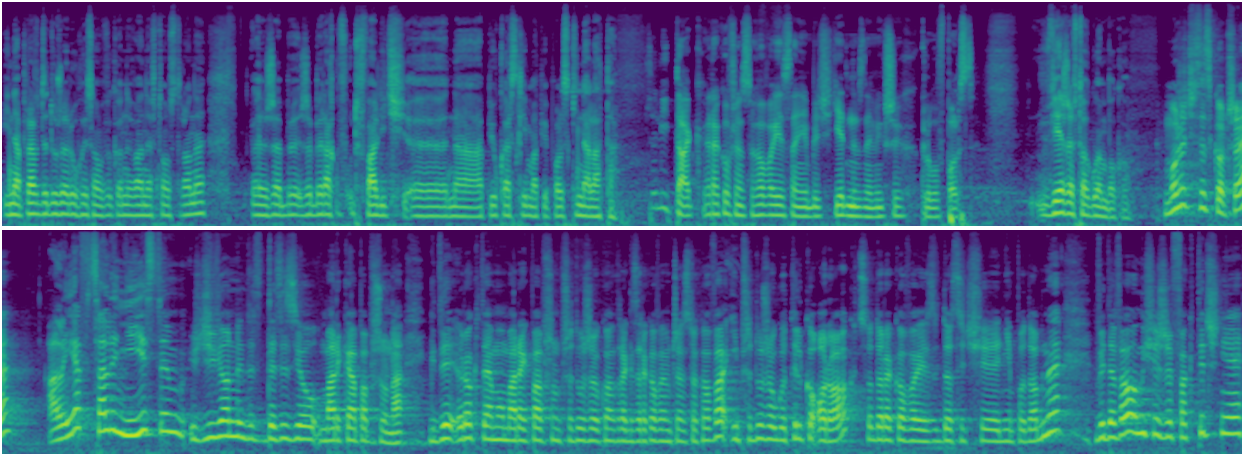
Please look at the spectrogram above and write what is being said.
i naprawdę duże ruchy są wykonywane w tą stronę, e, żeby, żeby Raków utrwalić na piłkarskiej mapie Polski na lata. Czyli tak, Raków Częstochowa jest w stanie być jednym z największych klubów w Polsce. Wierzę w to głęboko. Może cię zaskoczę, ale ja wcale nie jestem zdziwiony de- decyzją Marka Papszuna. Gdy rok temu Marek Papszun przedłużył kontrakt z Rakowem Częstochowa i przedłużył go tylko o rok, co do Rakowa jest dosyć e, niepodobne, wydawało mi się, że faktycznie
